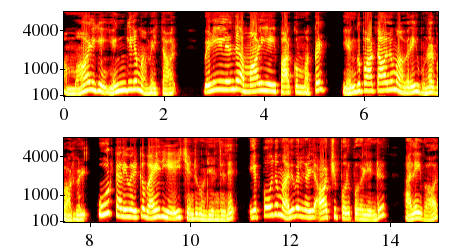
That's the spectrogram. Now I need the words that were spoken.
அம்மாளிகை எங்கிலும் அமைத்தார். வெளியிலிருந்து அம்மாளிகையை பார்க்கும் மக்கள் எங்கு பார்த்தாலும் அவரை உணர்வார்கள். ஊர் தலைவருக்கு வயது ஏறி சென்று கொண்டிருந்தது. எப்போதும் அலுவல்கள் ஆட்சி பொறுப்புகள் என்று அலைவார்.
